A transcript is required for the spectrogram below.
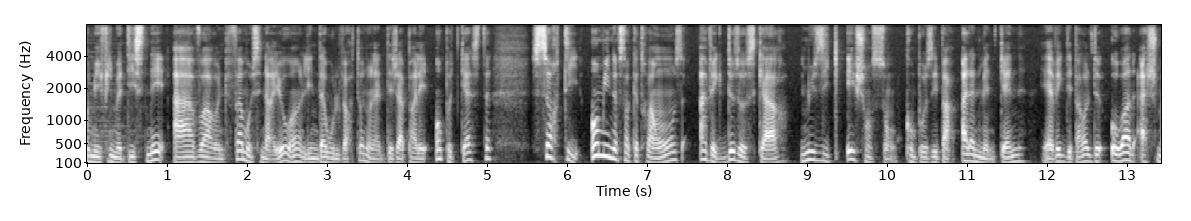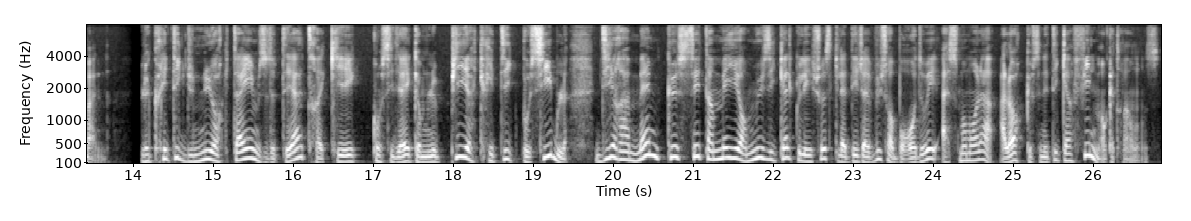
Premier film Disney à avoir une femme au scénario, hein, Linda Wolverton, on a déjà parlé en podcast, sorti en 1991 avec deux Oscars, musique et chanson, composés par Alan Menken et avec des paroles de Howard Ashman. Le critique du New York Times de théâtre, qui est considéré comme le pire critique possible, dira même que c'est un meilleur musical que les choses qu'il a déjà vues sur Broadway à ce moment-là, alors que ce n'était qu'un film en 91.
